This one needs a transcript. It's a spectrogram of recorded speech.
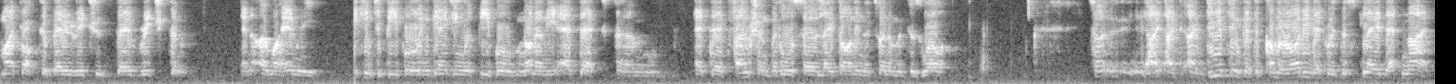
Mike Procter, Barry Richards, Dave Richardson, and Omar Henry, speaking to people, engaging with people, not only at that um, at that function, but also later on in the tournament as well. So I, I, I do think that the camaraderie that was displayed that night,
